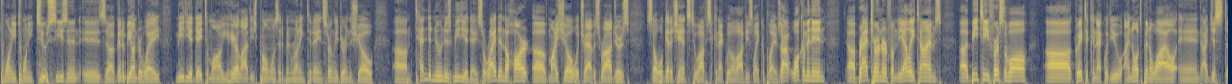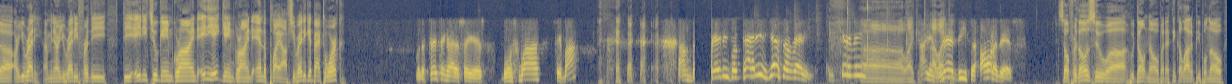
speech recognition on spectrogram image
2022 season is uh, going to be underway. Media day tomorrow. You hear a lot of these promos that have been running today and certainly during the show. Um, 10 to noon is media day. So, right in the heart of my show with Travis Rogers. So, we'll get a chance to obviously connect with a lot of these Laker players. All right, welcoming in uh, Brad Turner from the LA Times. Uh, BT, first of all, uh, great to connect with you. I know it's been a while, and I just uh, are you ready? I mean, are you ready for the the 82 game grind, 88 game grind, and the playoffs? You ready to get back to work? Well, the first thing I got to say is bonsoir, c'est bas. I'm ready for Patty. Yes, I'm ready. Are you kidding me? Uh, I like it. I am I like it. ready for all of this. So for those who uh, who don't know, but I think a lot of people know,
